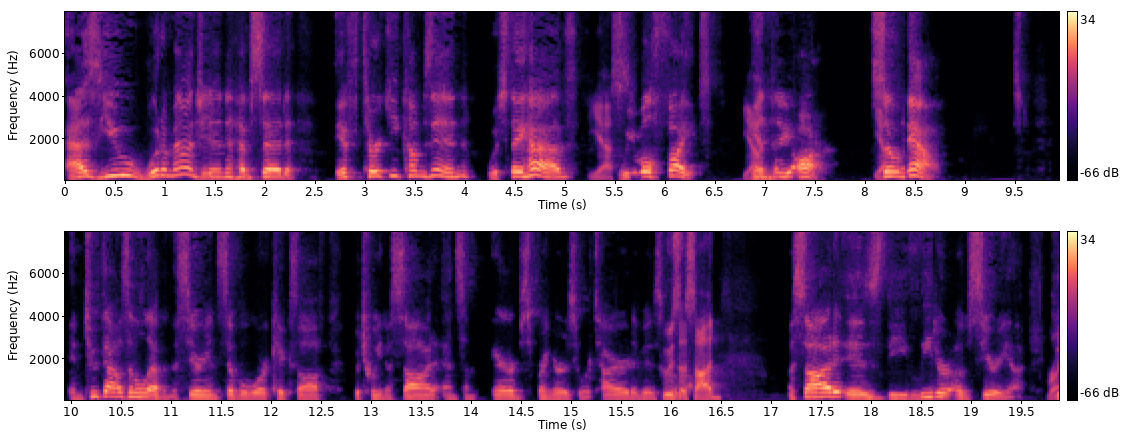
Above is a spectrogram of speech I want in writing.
as you would imagine, have said if Turkey comes in, which they have, Yes. we will fight. Yep. And they are. Yep. So now, in 2011, the Syrian civil war kicks off between Assad and some Arab springers who are tired of his. Who's Assad? Assad is the leader of Syria. Right.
